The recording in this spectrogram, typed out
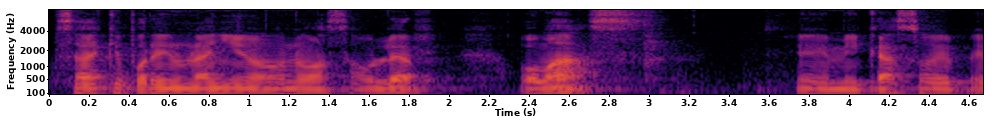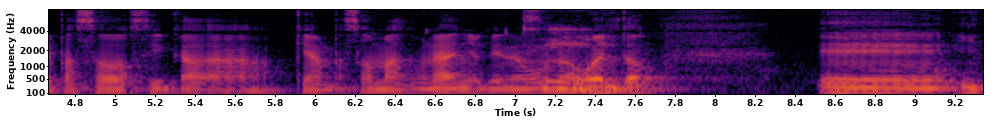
sabes que por ahí en un año no vas a volver. O más. En mi caso he, he pasado así cada... que han pasado más de un año que no, Sí. no he vuelto. Eh, y,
